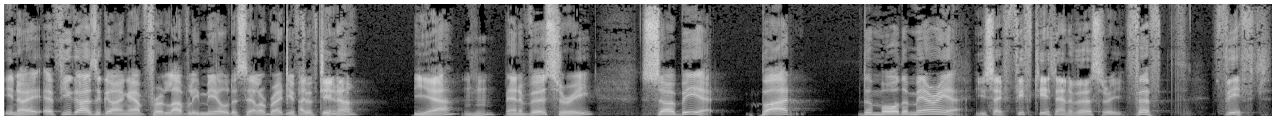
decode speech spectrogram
You know, if you guys are going out for a lovely meal to celebrate your A 15th dinner? yeah, anniversary, so be it. But the more the merrier. You say 50th anniversary, Fifth, fifth.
